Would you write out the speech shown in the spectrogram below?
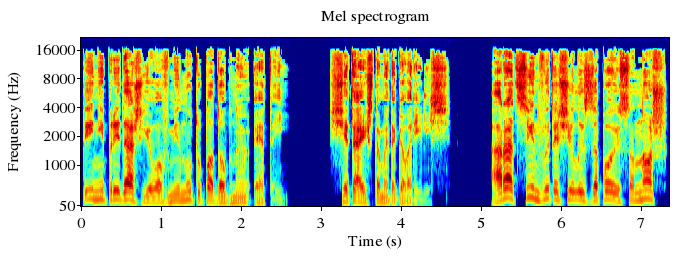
ты не предашь его в минуту, подобную этой. Считай, что мы договорились». Арат Син вытащил из-за пояса нож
